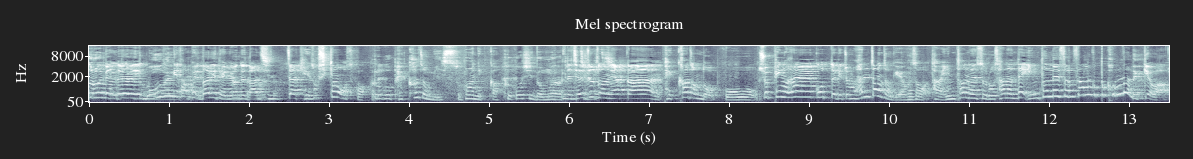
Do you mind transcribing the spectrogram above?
누르면은 모든 게 다 배달이 되면은 맞아, 난. 진짜 계속 시켜 먹었을 것 같거든. 그리고 백화점이 있어 그러니까. 그것이 너무나 근데. 제주도는 약간 백화점도 없고 쇼핑할 곳들이 좀 한정적이에요. 그래서 다 인터넷으로 사는데 인터넷으로 사는 것도 겁나 늦게 와.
